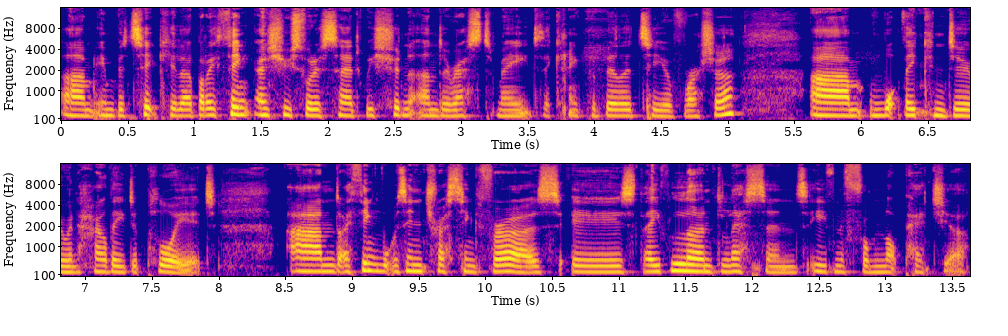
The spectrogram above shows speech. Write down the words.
um, in particular. But I think, as you sort of said, we shouldn't underestimate the capability of Russia, um, what they can do, and how they deploy it. And I think what was interesting for us is they've learned lessons even from NotPetya.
